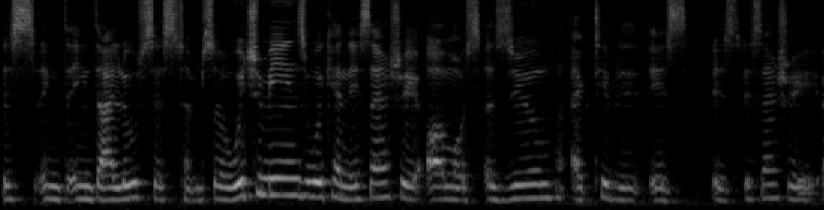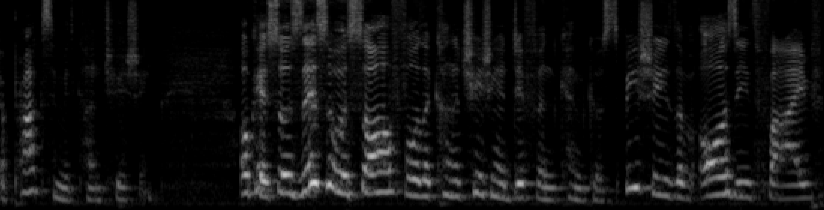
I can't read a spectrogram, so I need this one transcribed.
this in, in dilute system. So which means we can essentially almost assume activity is, is essentially approximate concentration. Okay, so this will solve for the concentration of different chemical species of all these five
